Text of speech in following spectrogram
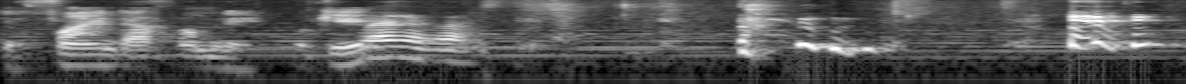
and find our family, okay? Whatever.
